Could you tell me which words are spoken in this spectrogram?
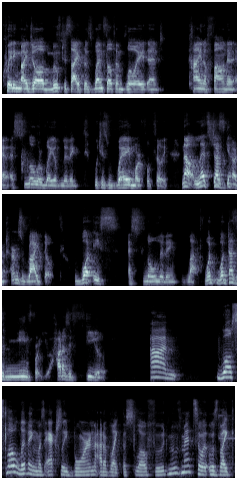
quitting my job, moved to Cyprus, went self-employed and kind of found a, a, slower way of living, which is way more fulfilling. Now, let's just get our terms right though. What is a slow living life? What what does it mean for you? How does it feel? Um well, slow living was actually born out of like the slow food movement. So it was like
